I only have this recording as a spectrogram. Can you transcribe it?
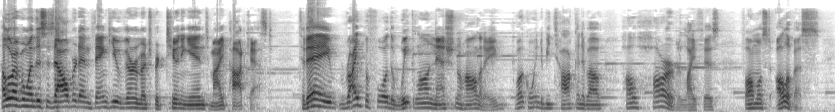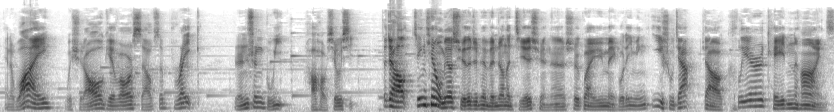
Hello, everyone. This is Albert, and thank you very much for tuning in to my podcast. Today, right before the week long national holiday, we're going to be talking about how hard life is for almost all of us and why we should all give ourselves a break. 人生不易，好好休息。大家好，今天我们要学的这篇文章的节选呢，是关于美国的一名艺术家，叫 Claire Caden Hines。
